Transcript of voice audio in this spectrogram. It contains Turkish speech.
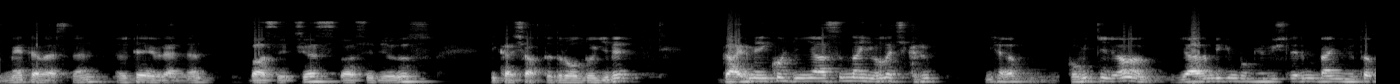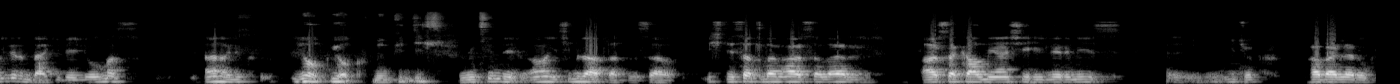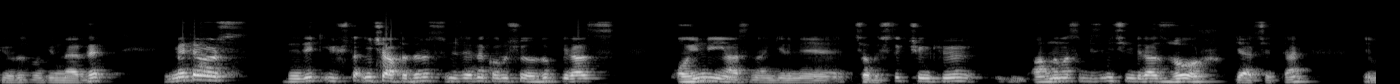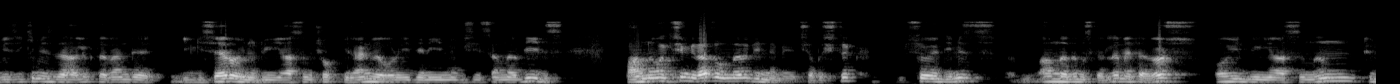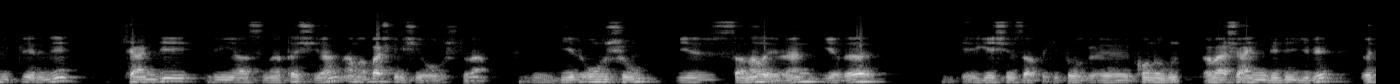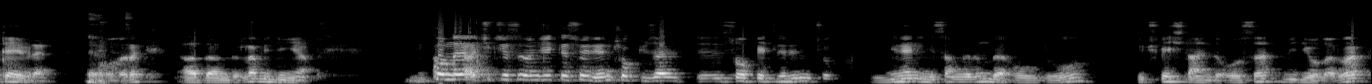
metaverse'ten, öte evrenden bahsedeceğiz, bahsediyoruz. Birkaç haftadır olduğu gibi. Gayrimenkul dünyasından yola çıkarıp ya komik geliyor ama yarın bir gün bu gülüşlerimi ben yutabilirim belki belli olmaz. Ha Haluk? Yok yok mümkün değil. Mümkün değil ama içimi rahatlattın sağ ol. İşte satılan arsalar, arsa kalmayan şehirlerimiz, e, birçok haberler okuyoruz bugünlerde. Metaverse dedik 3 haftadır üzerine konuşuyorduk. Biraz oyun dünyasından girmeye çalıştık. Çünkü anlaması bizim için biraz zor gerçekten. E, Biz ikimiz de Haluk da ben de bilgisayar oyunu dünyasını çok bilen ve orayı deneyimlemiş insanlar değiliz. Anlamak için biraz onları dinlemeye çalıştık. Söylediğimiz, anladığımız kadarıyla Metaverse oyun dünyasının türüklerini kendi dünyasına taşıyan ama başka bir şey oluşturan bir oluşum, bir sanal evren ya da e, geçtiğimiz haftaki e, konuğumuz Ömer Şahin'in dediği gibi öte evren Evet. olarak adlandırılan bir dünya. Konuda açıkçası öncelikle söyleyelim çok güzel e, sohbetlerin, çok bilen insanların da olduğu 3-5 tane de olsa videolar var.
